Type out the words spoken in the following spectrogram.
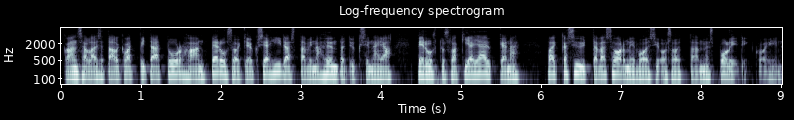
Kansalaiset alkavat pitää turhaan perusoikeuksia hidastavina hömpötyksinä ja perustuslakia jäykkänä, vaikka syyttävä sormi voisi osoittaa myös poliitikkoihin.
